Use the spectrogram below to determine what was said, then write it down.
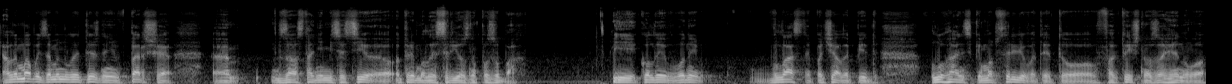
Але, мабуть, за минулий тиждень вперше е, за останні місяці е, отримали серйозно по зубах. І коли вони власне почали під Луганським обстрілювати, то фактично загинуло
